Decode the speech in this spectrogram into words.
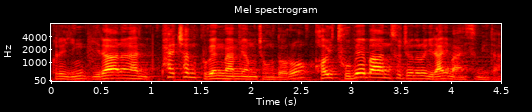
그리고 인- 이란은 한 8,900만 명 정도로 거의 두 배 반 수준으로 이란이 많습니다.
